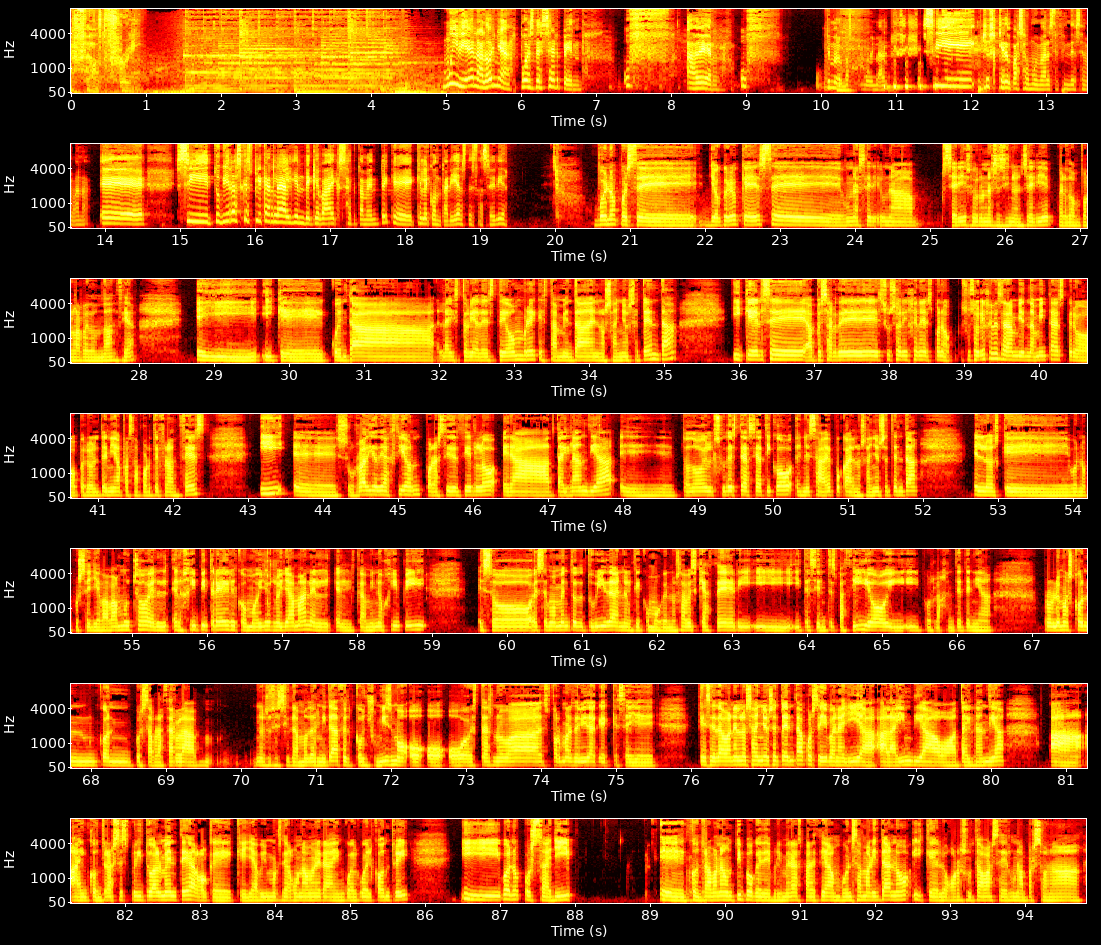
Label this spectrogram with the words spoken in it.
I felt free. Muy bien, Aloña, pues de Serpent. Uf, a ver, uf. Yo me lo paso muy mal. Si, yo es que lo he pasado muy mal este fin de semana. Eh, si tuvieras que explicarle a alguien de qué va exactamente, ¿qué, qué le contarías de esta serie? Bueno, pues eh, yo creo que es eh, una, serie, una serie sobre un asesino en serie, perdón por la redundancia, y, que cuenta la historia de este hombre que está ambientada en los años 70 y que él se, a pesar de sus orígenes, bueno, sus orígenes eran vietnamitas, pero, pero él tenía pasaporte francés y eh, su radio de acción, por así decirlo, era Tailandia, eh, todo el sudeste asiático en esa época, en los años 70, en los que, bueno, pues se llevaba mucho el, el hippie trail, como ellos lo llaman, el, el, camino hippie, eso, ese momento de tu vida en el que como que no sabes qué hacer y, y, y te sientes vacío y, pues la gente tenía problemas con, con pues abrazar la, no sé si la modernidad, el consumismo o, o, o estas nuevas formas de vida que, que, se, que se daban en los años 70, pues se iban allí a, a la India o a Tailandia a, a encontrarse espiritualmente, algo que, que, ya vimos de alguna manera en Wild Wild Country. Y bueno, pues allí eh, encontraban a un tipo que de primeras parecía un buen samaritano y que luego resultaba ser una persona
